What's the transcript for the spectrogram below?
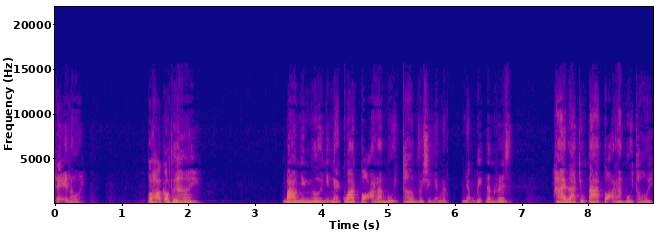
trễ rồi. Tôi hỏi câu thứ hai. Bao nhiêu người những ngày qua tỏa ra mùi thơm về sự nhận nhận biết đấng Christ? Hay là chúng ta tỏa ra mùi thôi?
